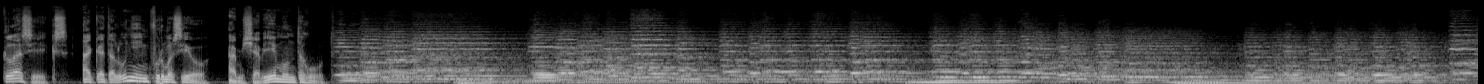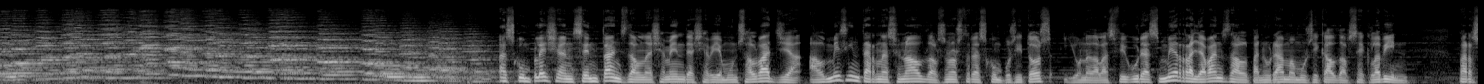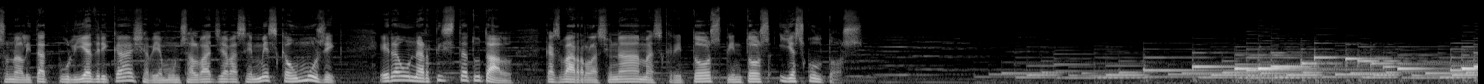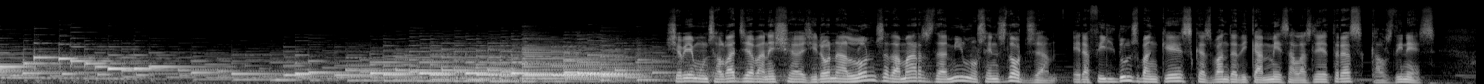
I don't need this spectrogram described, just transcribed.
Clàssics, a Catalunya Informació, amb Xavier Montagut. Es compleixen 100 anys del naixement de Xavier Montsalvatge, el més internacional dels nostres compositors i una de les figures més rellevants del panorama musical del segle XX. Personalitat polièdrica, Xavier Montsalvatge va ser més que un músic, era un artista total que es va relacionar amb escriptors, pintors i escultors. Xavier Montsalvatge va néixer a Girona l'11 de març de 1912. Era fill d'uns banquers que es van dedicar més a les lletres que als diners.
